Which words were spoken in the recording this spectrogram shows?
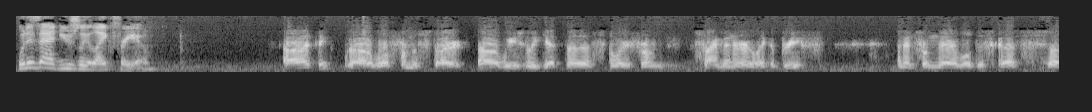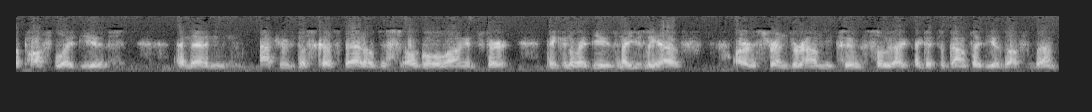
What is that usually like for you? Uh, I think uh, well from the start uh, we usually get the story from Simon or like a brief, and then from there we'll discuss uh, possible ideas, and then after we've discussed that, I'll just I'll go along and start thinking of ideas, and I usually have artist friends around me too, so I, I get to bounce ideas off of them.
